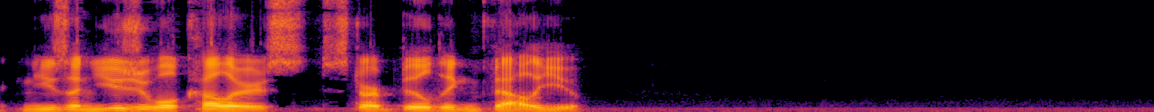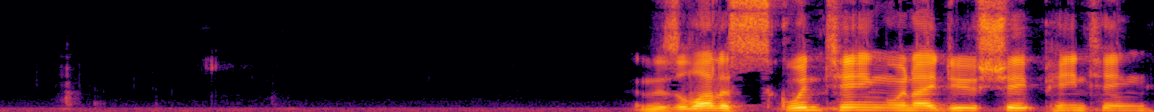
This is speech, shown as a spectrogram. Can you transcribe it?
I can use unusual colors to start building value. And there's a lot of squinting when I do shape painting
